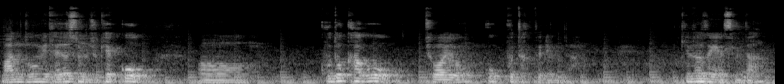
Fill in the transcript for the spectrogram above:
많은 도움이 되셨으면 좋겠고 어, 구독하고 좋아요 꼭 부탁드립니다. 김선생이었습니다.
